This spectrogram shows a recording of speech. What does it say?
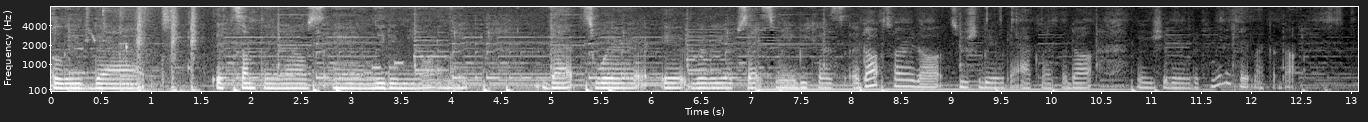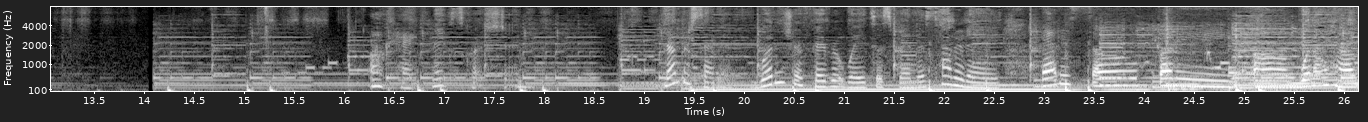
believe that it's something else and leading me on. Like that's where it really upsets me because adults are adults. You should be able to act like an adult and you should be able to communicate like adults. Okay, next question. Number seven, what is your favorite way to spend a Saturday? That is so funny. Um, when I have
